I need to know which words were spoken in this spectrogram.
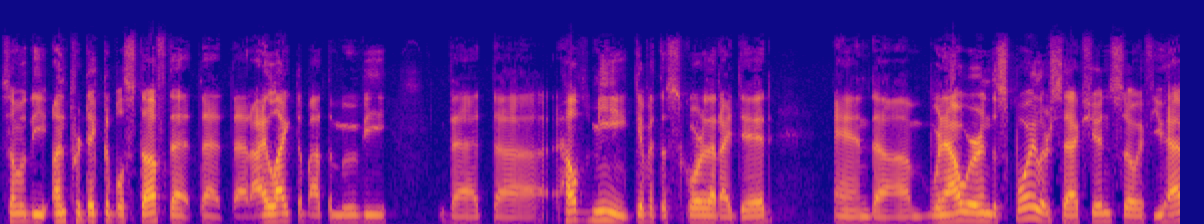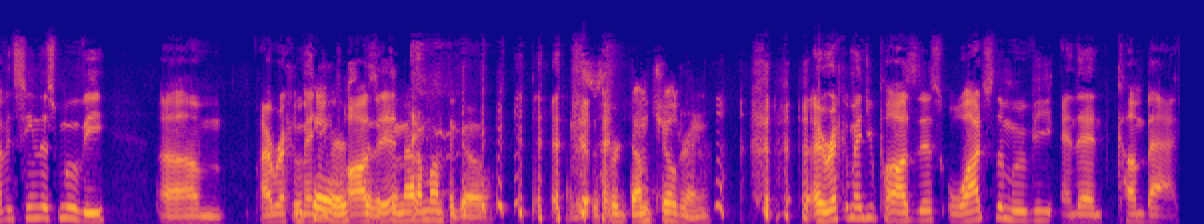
some of the unpredictable stuff that that that I liked about the movie, that uh, helped me give it the score that I did. And um, we're now we're in the spoiler section. So if you haven't seen this movie, um, I recommend cares, you pause it. It came out a month ago. this is for dumb children. I recommend you pause this, watch the movie, and then come back.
